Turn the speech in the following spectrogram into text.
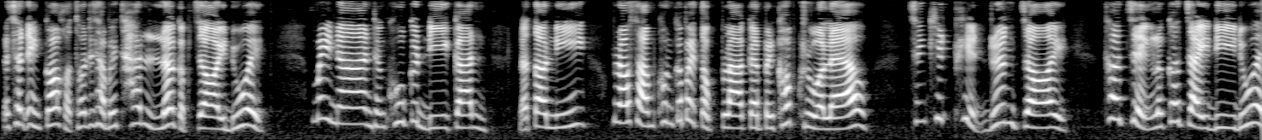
และฉันเองก็ขอโทษที่ทำให้ท่านเลิกกับจอยด้วย ไม่นานทั้งคู่ก็ดีกัน และตอนนี้เราสามคนก็ไปตกปลากันเป็นครอบครัวแล้ว ฉันคิดผิดเรื่องจอย เธอเจ๋งแล้วก็ใจดีด้วย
